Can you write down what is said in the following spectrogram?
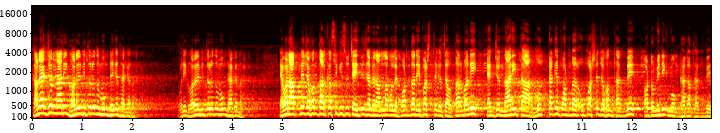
কারণ একজন নারী ঘরের ভিতরে তো মুখ ঢেকে থাকে না। উনি ঘরের ভিতরে তো মুখ ঢাকে না। এখন আপনি যখন তার কাছে কিছু চাইতে যাবেন, আল্লাহ বলে, পর্দার এপাশ থেকে চাও তার মানে একজন নারী তার মুখটাকে পর্দার উপাসে যখন থাকবে অটোমেটিক মুখ ঢাকা থাকবে।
